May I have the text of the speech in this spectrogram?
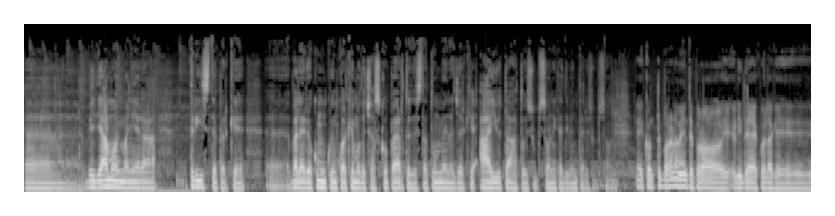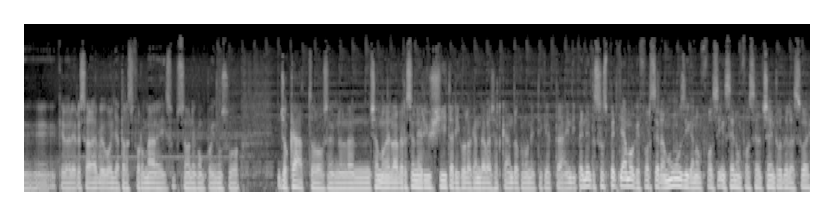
eh, vediamo in maniera triste perché eh, Valerio comunque in qualche modo ci ha scoperto ed è stato un manager che ha aiutato i Subsonica a diventare Subsonica. E contemporaneamente però l'idea è quella che, che Valerio Soave voglia trasformare i Subsonica un po' in un suo giocattolo nella, diciamo, nella, versione riuscita di quello che andava cercando con un'etichetta indipendente. Sospettiamo che forse la musica fosse, in sé non fosse al centro della sua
